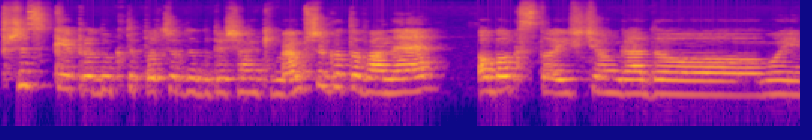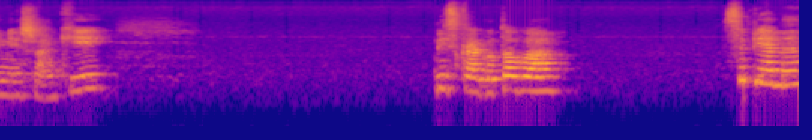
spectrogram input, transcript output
Wszystkie produkty potrzebne do mieszanki mam przygotowane. Obok stoi ściąga do mojej mieszanki. Miska gotowa sypiemy.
